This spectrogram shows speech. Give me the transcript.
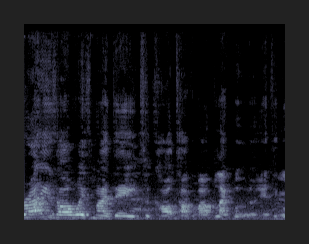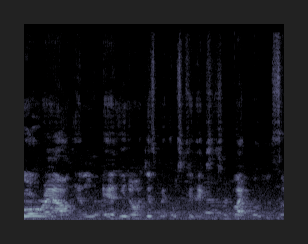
Friday is always my day to call, talk about Black Buddha and to go around and, and you know and just make those connections for Black Buddha. So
